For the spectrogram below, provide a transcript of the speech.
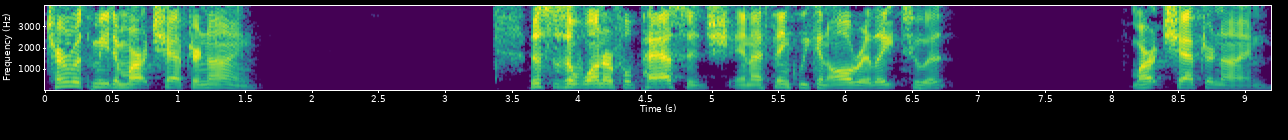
Turn with me to Mark chapter 9. This is a wonderful passage, and I think we can all relate to it. Mark chapter 9,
